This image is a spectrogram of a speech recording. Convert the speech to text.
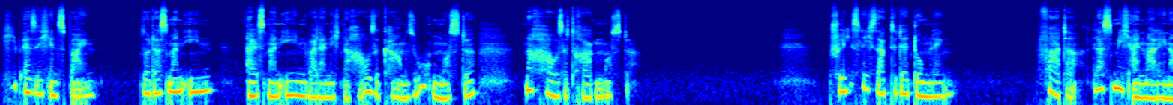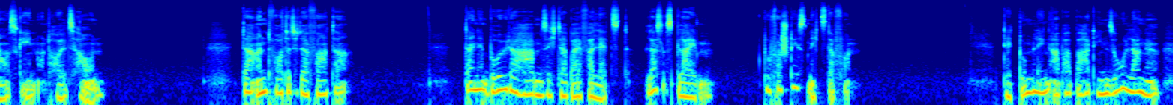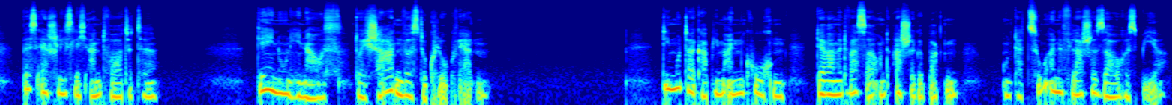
hieb er sich ins Bein, so dass man ihn, als man ihn, weil er nicht nach Hause kam, suchen musste, nach Hause tragen musste. Schließlich sagte der Dummling Vater, lass mich einmal hinausgehen und Holz hauen. Da antwortete der Vater Deine Brüder haben sich dabei verletzt, lass es bleiben, du verstehst nichts davon. Der Dummling aber bat ihn so lange, bis er schließlich antwortete Geh nun hinaus, durch Schaden wirst du klug werden. Die Mutter gab ihm einen Kuchen, der war mit Wasser und Asche gebacken, und dazu eine Flasche saures Bier.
